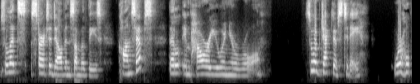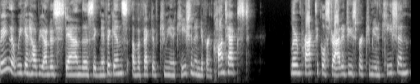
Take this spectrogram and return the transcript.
So let's start to delve in some of these concepts that'll empower you in your role. So, objectives today. We're hoping that we can help you understand the significance of effective communication in different contexts, learn practical strategies for communication,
